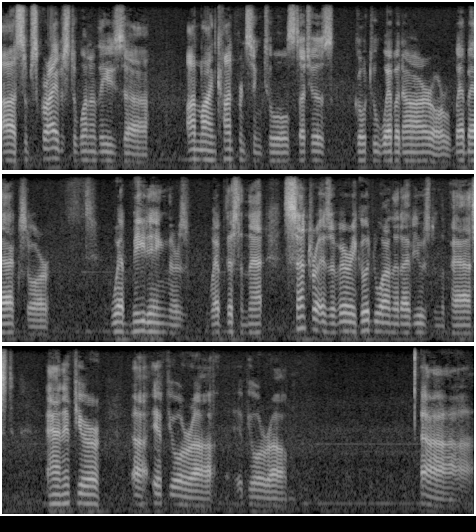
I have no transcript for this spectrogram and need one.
uh, subscribes to one of these uh, online conferencing tools, such as GoToWebinar or WebEx or Web Meeting. There's Web this and that. Centra is a very good one that I've used in the past. And if your uh, if your uh, if your um, uh,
